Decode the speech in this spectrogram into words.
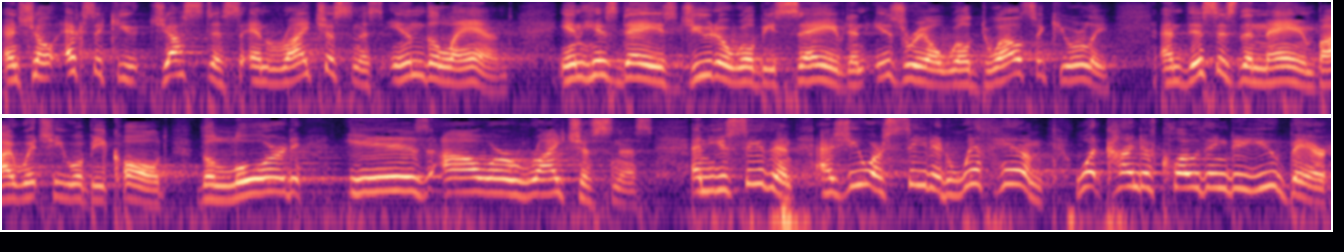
and shall execute justice and righteousness in the land. In his days, Judah will be saved, and Israel will dwell securely. And this is the name by which he will be called The Lord is our righteousness. And you see then, as you are seated with him, what kind of clothing do you bear?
